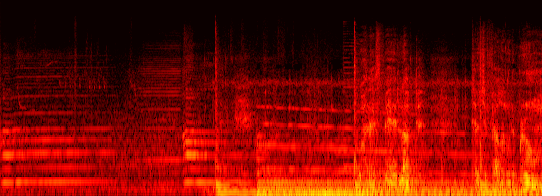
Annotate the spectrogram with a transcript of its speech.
Boy, that's bad luck to touch a fella with a broom.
